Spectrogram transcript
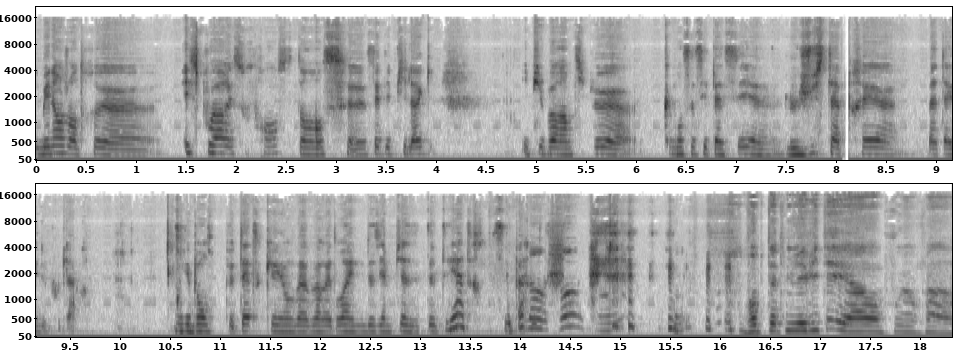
mélange entre espoir et souffrance dans ce- cet épilogue. Et puis voir un petit peu euh, comment ça s'est passé euh, le juste après euh, bataille de Poudlard. Mais bon, peut-être qu'on va avoir droit à une deuxième pièce de théâtre, je sais pas. Non, non, non. Vaut peut-être mieux éviter, hein, on peut- enfin,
